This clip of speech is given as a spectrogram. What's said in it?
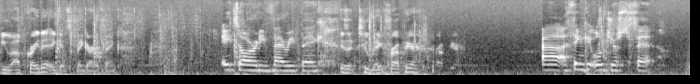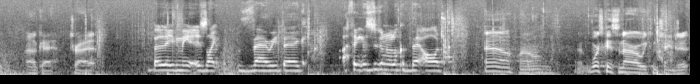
you upgrade it, it gets bigger, I think. It's already very big. Is it too big for up here? Uh, I think it will just fit. Okay, try it. Believe me, it is like very big. I think this is gonna look a bit odd. Oh, well, worst case scenario, we can change it.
